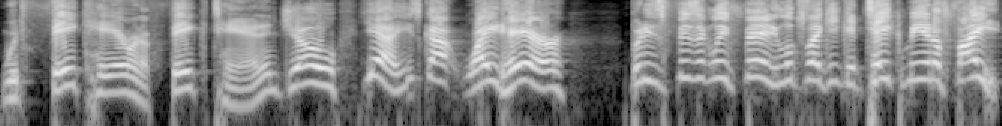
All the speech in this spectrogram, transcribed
with fake hair and a fake tan. And Joe, yeah, he's got white hair, but he's physically fit. He looks like he could take me in a fight.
